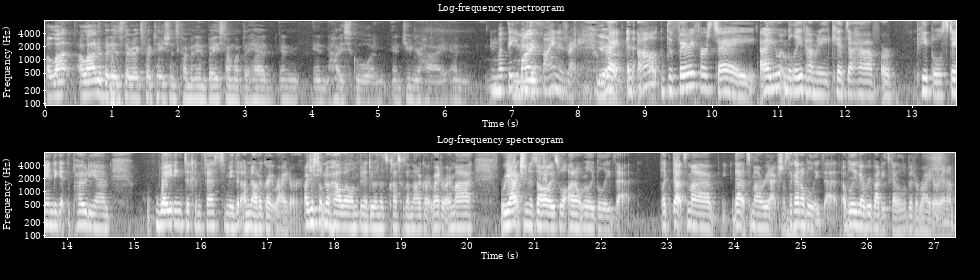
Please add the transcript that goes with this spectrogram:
a lot a lot of it is their expectations coming in based on what they had in in high school and, and junior high and And what they even my- define as writing. yeah. Right, and I'll the very first day, I, you wouldn't believe how many kids I have or people standing at the podium, waiting to confess to me that I'm not a great writer. I just don't know how well I'm going to do in this class because I'm not a great writer. And my reaction is always, well, I don't really believe that. Like that's my that's my reaction. It's like I don't believe that. I believe everybody's got a little bit of writer in them,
